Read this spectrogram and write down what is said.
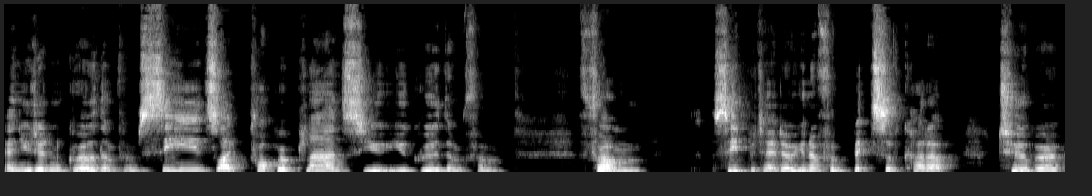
and you didn't grow them from seeds like proper plants. You you grew them from from seed potato you know from bits of cut up tuber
